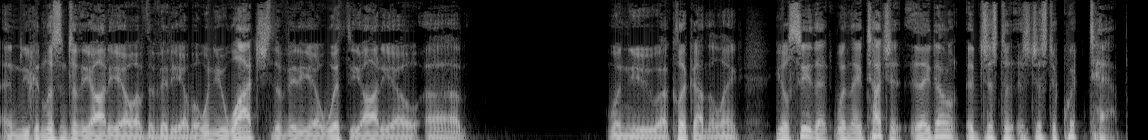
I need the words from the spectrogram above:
and you can listen to the audio of the video. But when you watch the video with the audio, uh, when you uh, click on the link, you'll see that when they touch it, they don't. It's just it's just a quick tap.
